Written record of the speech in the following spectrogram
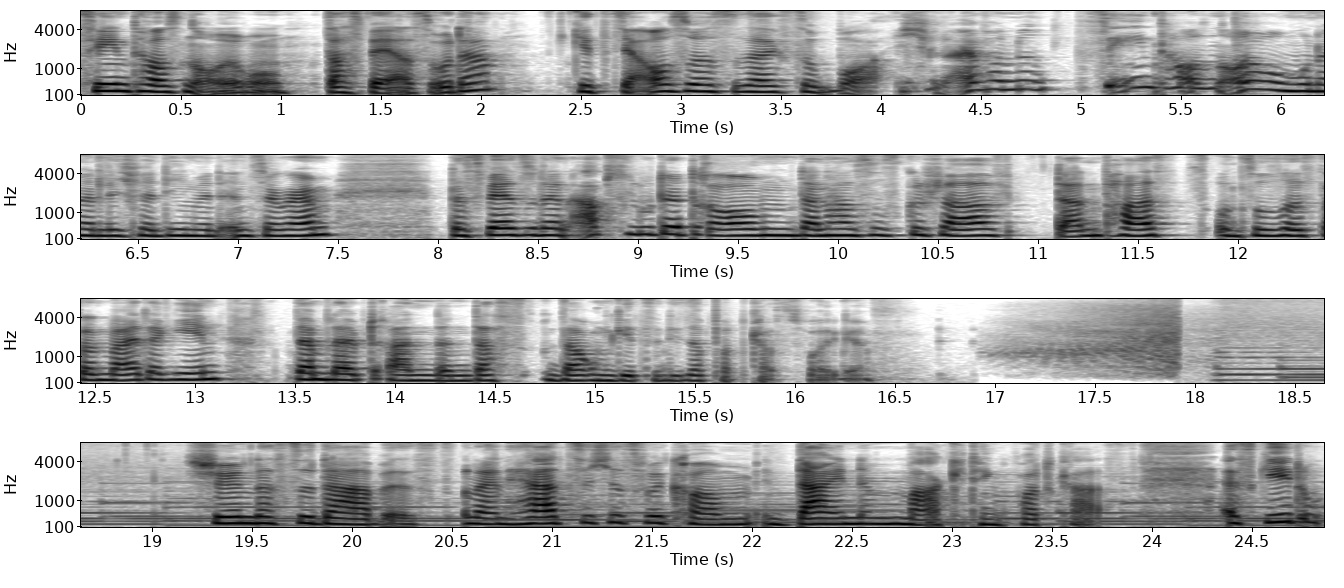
10.000 Euro, das wär's, oder? Geht's dir auch so, dass du sagst so, boah, ich will einfach nur 10.000 Euro monatlich verdienen mit Instagram. Das wäre so dein absoluter Traum, dann hast du es geschafft, dann passt's und so soll es dann weitergehen. Dann bleib dran, denn das, darum geht's in dieser Podcast-Folge. Schön, dass du da bist und ein herzliches Willkommen in deinem Marketing-Podcast. Es geht um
